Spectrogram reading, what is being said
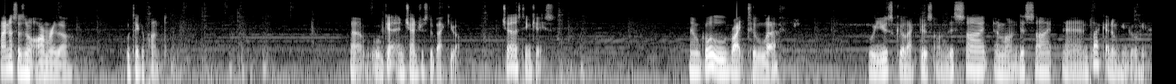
Thanos has no armor though. We'll take a punt. Uh, we'll get Enchantress to back you up. Just in case. Then we'll go right to left. We'll use Galactus on this side, Emma on this side, and Black Adam can go here.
